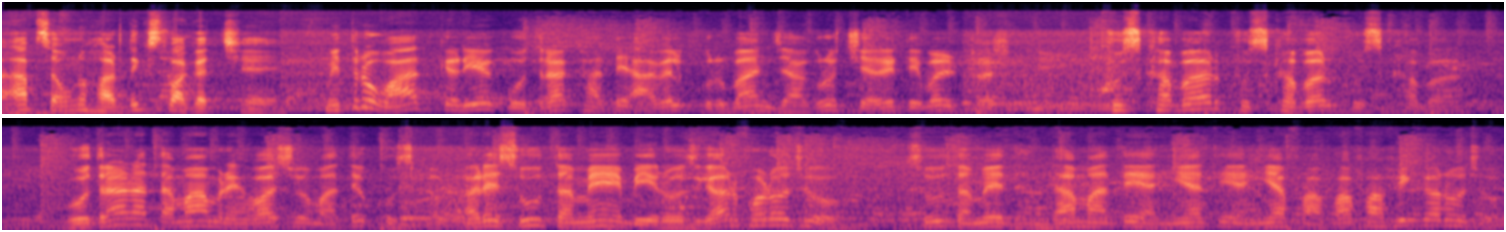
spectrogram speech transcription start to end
આપ સૌનું હાર્દિક સ્વાગત છે. મિત્રો, વાત કરીએ ગોધરા ખાતે આવેલ કુરબાન જાગૃત ચેરિટેબલ ટ્રસ્ટની. ખુશખબર ખુશખબર ખુશખબર. ગોધરાના તમામ રહેવાસીઓ માટે ખુશખબર. અરે, શું તમે બેરોજગાર ફરો છો? શું તમે ધંધા માટે અહીંયાથી અહીંયા ફાફા ફાફી કરો છો?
